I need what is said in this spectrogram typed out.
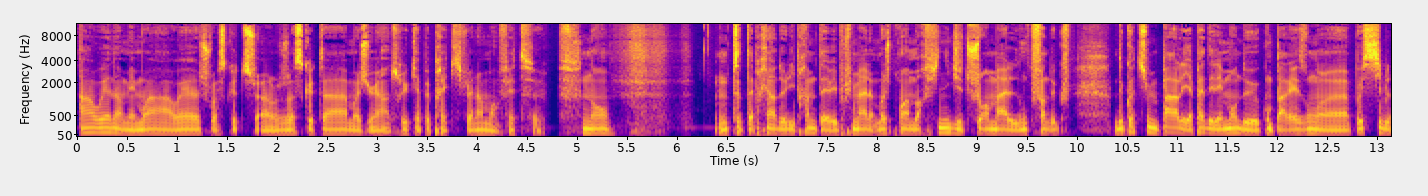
Ah ouais non mais moi ouais je vois ce que tu je vois ce que t'as. Moi j'ai eu un truc à peu près équivalent mais en fait euh, non T'as pris un doliprane, t'avais plus mal. Moi, je prends un morphinique, j'ai toujours mal. Donc, enfin, de, de quoi tu me parles? Il n'y a pas d'élément de comparaison euh, possible.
